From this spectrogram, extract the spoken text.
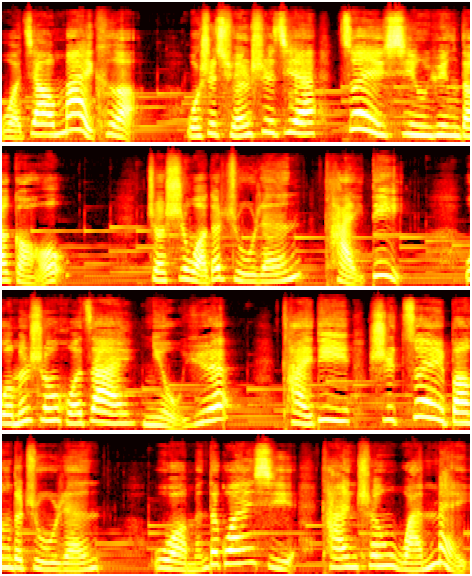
我叫麦克，我是全世界最幸运的狗。这是我的主人凯蒂，我们生活在纽约。凯蒂是最棒的主人，我们的关系堪称完美。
